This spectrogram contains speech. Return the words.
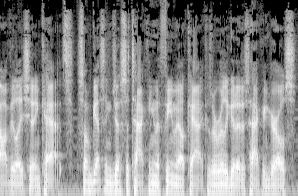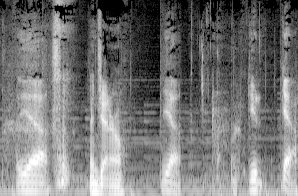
ovulation in cats. So I'm guessing just attacking the female cat because we're really good at attacking girls yeah. in general. Yeah. You. Yeah.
